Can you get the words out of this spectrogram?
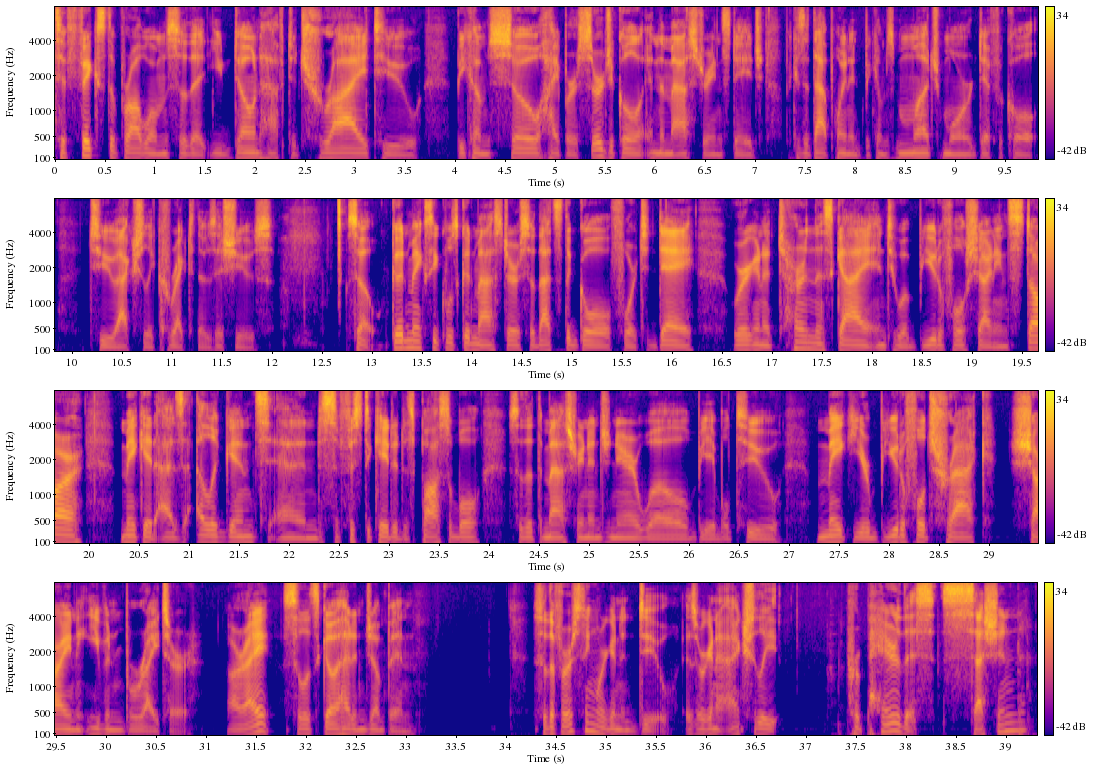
to fix the problems so that you don't have to try to become so hyper surgical in the mastering stage because at that point it becomes much more difficult to actually correct those issues. So, good mix equals good master. So, that's the goal for today. We're going to turn this guy into a beautiful shining star, make it as elegant and sophisticated as possible so that the mastering engineer will be able to make your beautiful track shine even brighter. All right, so let's go ahead and jump in. So, the first thing we're going to do is we're going to actually prepare this session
